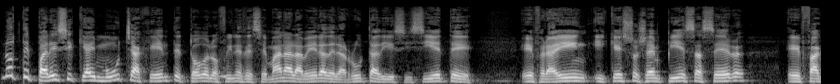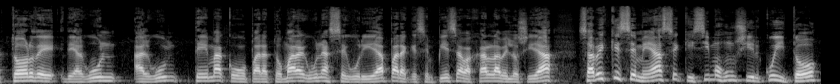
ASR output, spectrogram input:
¿No te parece que hay mucha gente todos los fines de semana a la vera de la ruta 17, Efraín, y que eso ya empieza a ser eh, factor de, de, algún, algún tema como para tomar alguna seguridad para que se empiece a bajar la velocidad. ¿Sabés qué se me hace? Que hicimos un circuito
